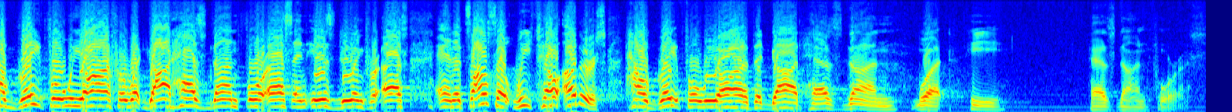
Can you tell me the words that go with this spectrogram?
how grateful we are for what God has done for us and is doing for us. And it's also, we tell others how grateful we are that God has done what He has done for us.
